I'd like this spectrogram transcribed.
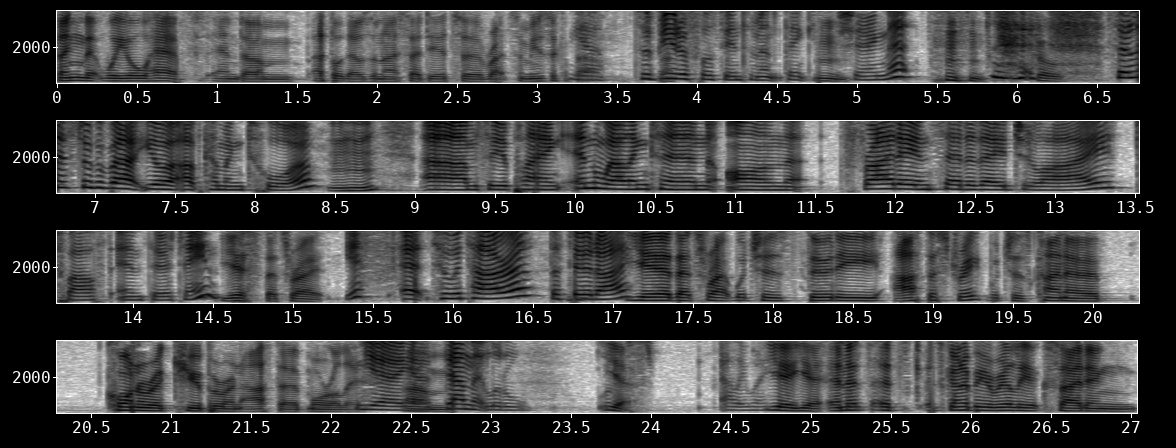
thing that we all have, and um, I thought that was a nice idea to write some music about. Yeah, it's a beautiful sentiment. Thank you Mm. for sharing that. cool. So let's talk about your upcoming tour. Mm-hmm. Um, so you're playing in Wellington on Friday and Saturday, July 12th and 13th. Yes, that's right. Yes, at Tuatara, the Third Eye. Yeah, that's right. Which is 30 Arthur Street, which is kind of corner of Cuba and Arthur, more or less. Yeah, yeah, Um, down that little, little yeah. alleyway. Yeah, yeah, and it's it's it's going to be a really exciting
